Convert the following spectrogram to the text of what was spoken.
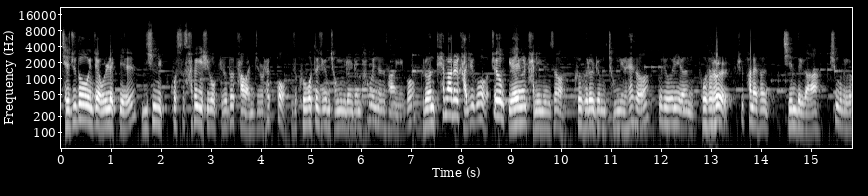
제주도 이제 올레길 26코스 425km도 다 완주를 했고 그래서 그것도 지금 정리를 좀 하고 있는 상황이고 그런 테마를 가지고 쭉 여행을 다니면서 그 글을 좀 정리를 해서 꾸준히 이런 도서를 출판해서 지인들과 친구들과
